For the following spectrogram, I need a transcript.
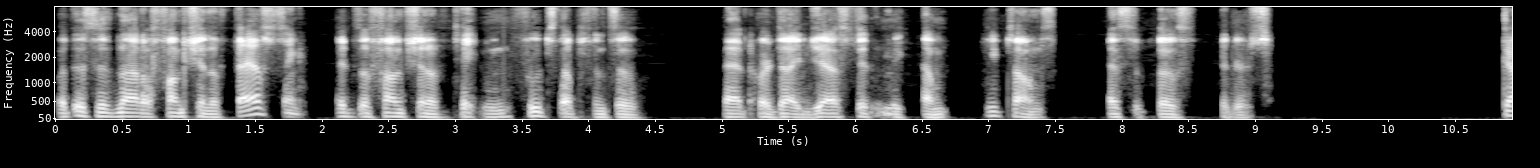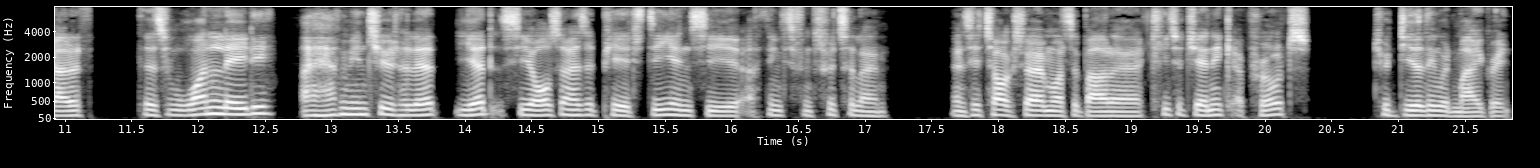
But this is not a function of fasting. It's a function of taking food substances that are digested and become ketones as opposed to sugars. Got it. There's one lady, I haven't interviewed her yet. She also has a PhD and she, I think, is from Switzerland. and she talks very much about a ketogenic approach to dealing with migraine.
